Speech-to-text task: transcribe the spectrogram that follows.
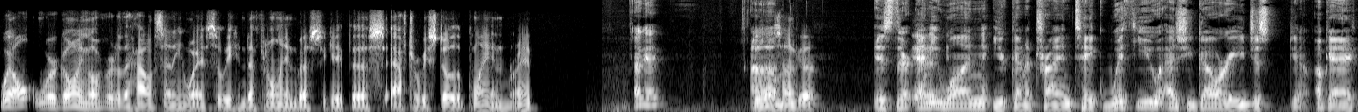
Well, we're going over to the house anyway, so we can definitely investigate this after we stow the plane, right? Okay. Does that Um, sound good? Is there Yeah. anyone you're gonna try and take with you as you go, or are you just you know okay?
